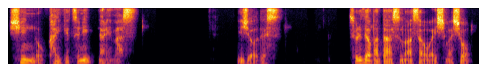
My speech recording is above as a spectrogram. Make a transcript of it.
真の解決になります。以上です。それではまた明日の朝お会いしましょう。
